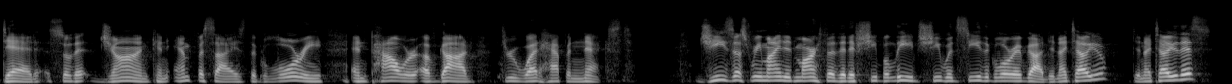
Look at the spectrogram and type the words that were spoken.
dead, so that John can emphasize the glory and power of God through what happened next. Jesus reminded Martha that if she believed, she would see the glory of God. Didn't I tell you? Didn't I tell you this?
